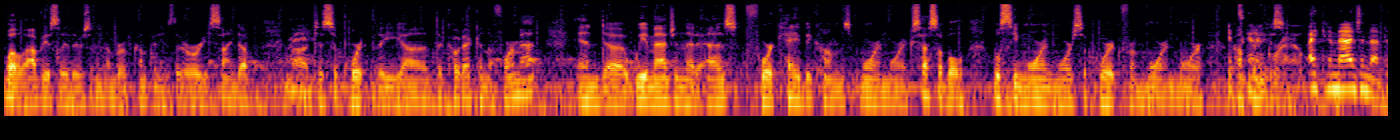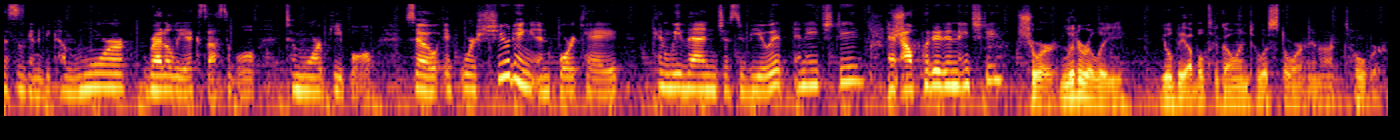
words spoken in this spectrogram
well, obviously there's a number of companies that are already signed up uh, right. to support the uh, the codec and the format, and uh, we imagine that as 4K becomes more and more accessible, we'll see more and more support from more and more it's companies. It's going to grow. I can imagine that this is going to become more readily accessible to more people. So if we're shooting in 4K, can we then just view it in HD and sure. output it in HD? Sure. Literally, you'll be able to go into a store in October,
